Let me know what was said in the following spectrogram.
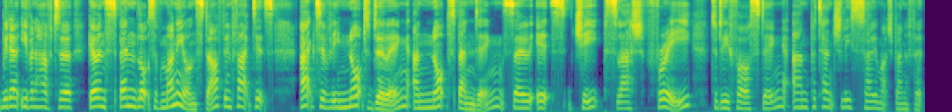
We don't even have to go and spend lots of money on stuff. In fact, it's actively not doing and not spending. So it's cheap slash free to do fasting and potentially so much benefit.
